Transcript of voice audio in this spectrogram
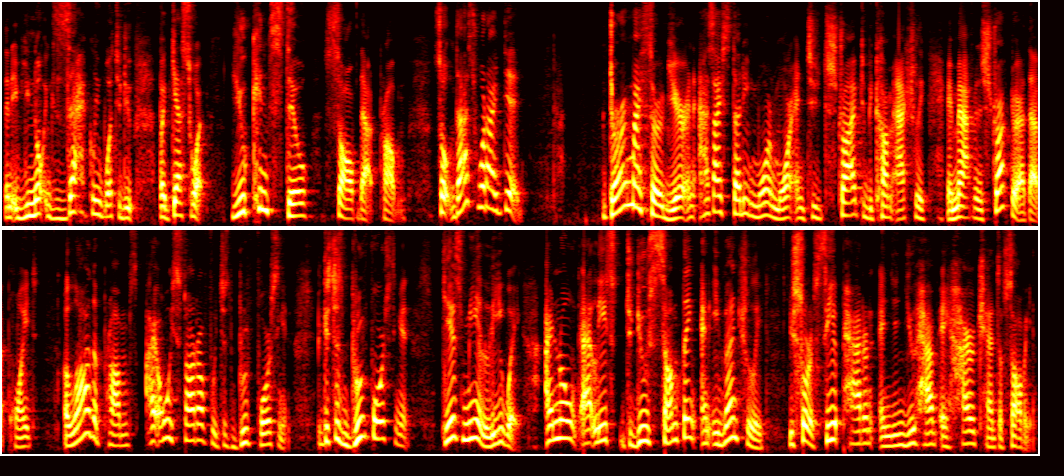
than if you know exactly what to do. But guess what? You can still solve that problem. So that's what I did. During my third year, and as I studied more and more and to strive to become actually a math instructor at that point, a lot of the problems, I always start off with just brute forcing it because just brute forcing it gives me a leeway. I know at least to do something and eventually you sort of see a pattern and then you have a higher chance of solving it.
